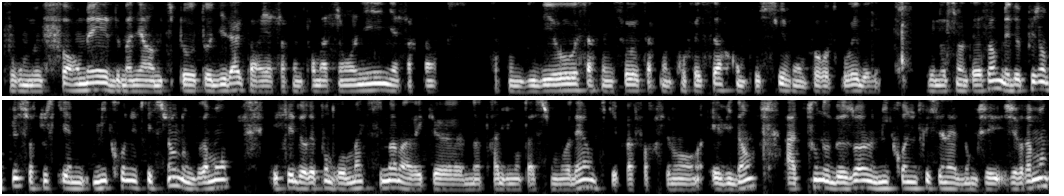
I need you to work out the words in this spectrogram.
pour me former de manière un petit peu autodidacte. Alors, il y a certaines formations en ligne, il y a certains certaines vidéos, certaines choses, certains professeurs qu'on peut suivre, on peut retrouver des, notions intéressantes, mais de plus en plus sur tout ce qui est micronutrition, donc vraiment essayer de répondre au maximum avec euh, notre alimentation moderne, ce qui n'est pas forcément évident, à tous nos besoins micronutritionnels. Donc j'ai vraiment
